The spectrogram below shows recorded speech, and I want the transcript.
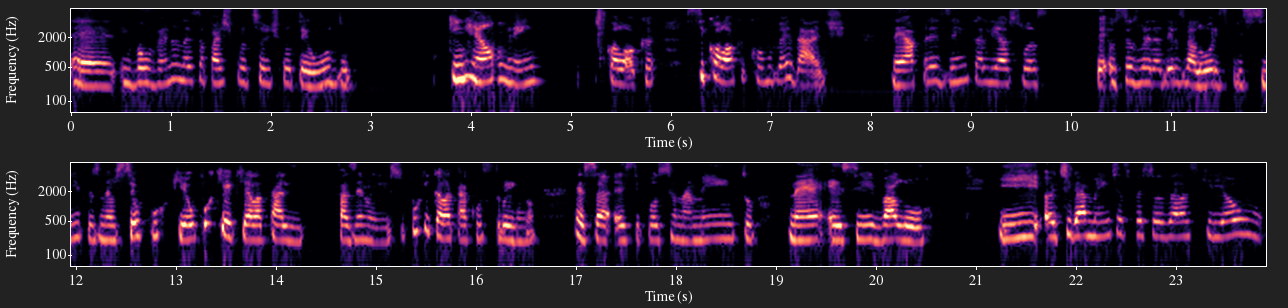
é, envolvendo nessa parte de produção de conteúdo, quem realmente coloca, se coloca como verdade, né? Apresenta ali as suas os seus verdadeiros valores, princípios, né? O seu porquê, o porquê que ela tá ali fazendo isso, por que, que ela tá construindo essa, esse posicionamento, né? Esse valor. E antigamente as pessoas elas queriam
